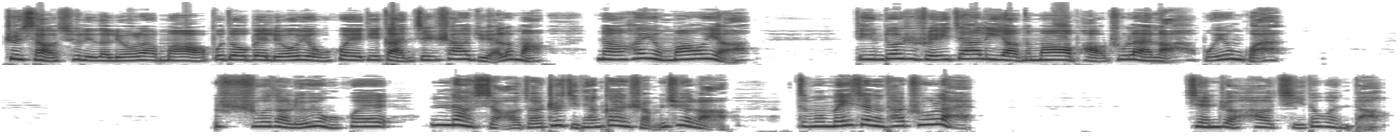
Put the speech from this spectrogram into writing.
这小区里的流浪猫不都被刘永辉给赶尽杀绝了吗？哪还有猫呀？顶多是谁家里养的猫跑出来了，不用管。”说到刘永辉，那小子这几天干什么去了？怎么没见到他出来？前者好奇的问道：“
